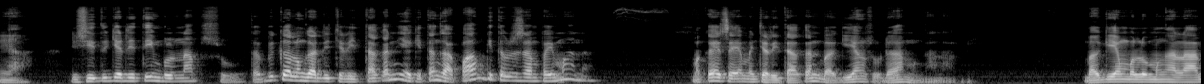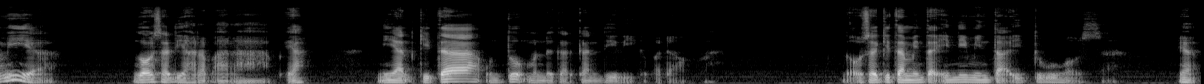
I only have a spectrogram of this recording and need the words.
ya. Di situ jadi timbul nafsu. Tapi kalau nggak diceritakan ya kita nggak paham kita udah sampai mana. Makanya saya menceritakan bagi yang sudah mengalami. Bagi yang belum mengalami ya nggak usah diharap-harap ya. Niat kita untuk mendekatkan diri kepada Allah. Nggak usah kita minta ini minta itu nggak usah. Ya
